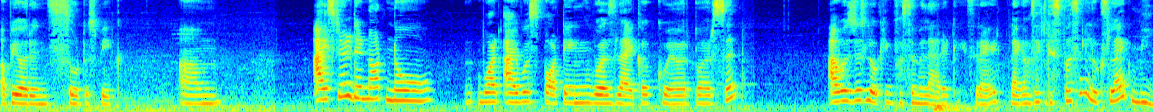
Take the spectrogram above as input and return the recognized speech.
appearance so to speak. Um, i still did not know what i was spotting was like a queer person. I was just looking for similarities right? Like i was like this person looks like me.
